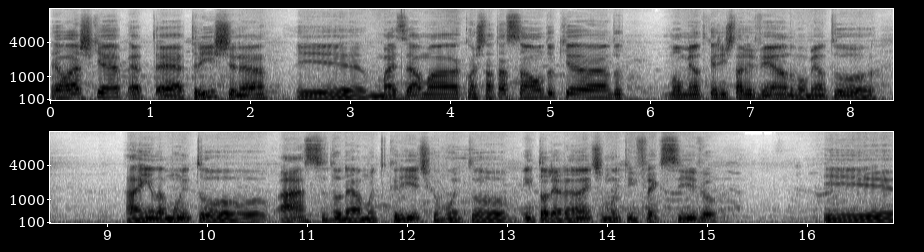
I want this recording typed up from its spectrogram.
eu acho que é, é- é triste, né? E, mas é uma constatação do que do momento que a gente está vivendo, momento ainda muito ácido, né? Muito crítico, muito intolerante, muito inflexível. E,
